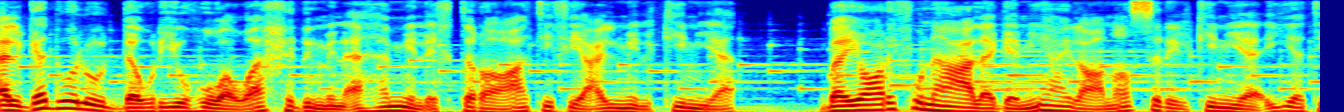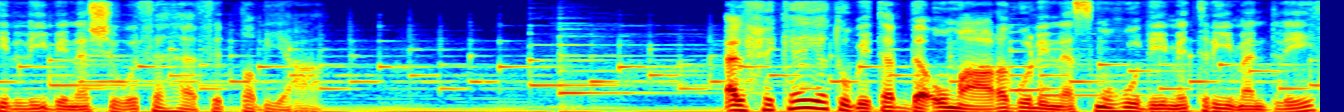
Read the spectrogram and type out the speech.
الجدول الدوري هو واحد من أهم الاختراعات في علم الكيمياء بيعرفنا على جميع العناصر الكيميائية اللي بنشوفها في الطبيعة الحكاية بتبدأ مع رجل اسمه ديمتري مندليف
